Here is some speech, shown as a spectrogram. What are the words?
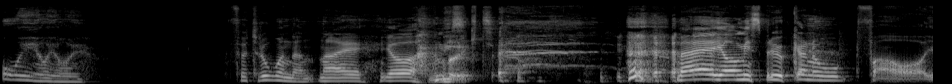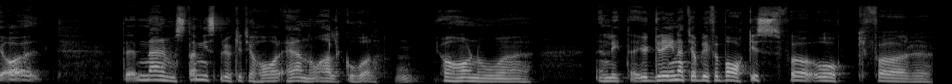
Oj, oj, oj. Förtroenden? Nej, jag, Mörkt. nej, jag missbrukar nog... Fan, jag, det närmsta missbruket jag har är nog alkohol. Jag har nog eh, en lite... Grejen är att jag blir för bakis för, och för...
